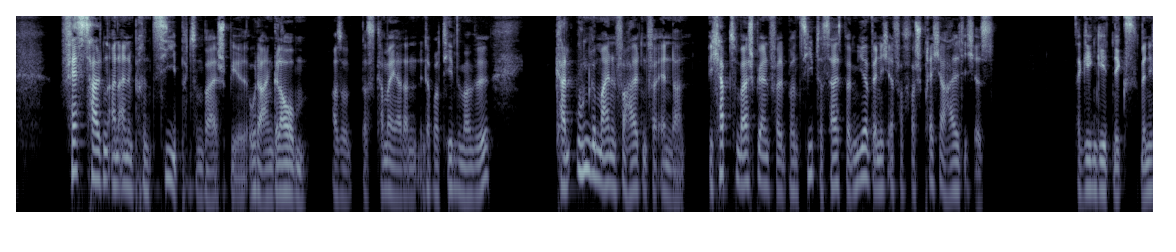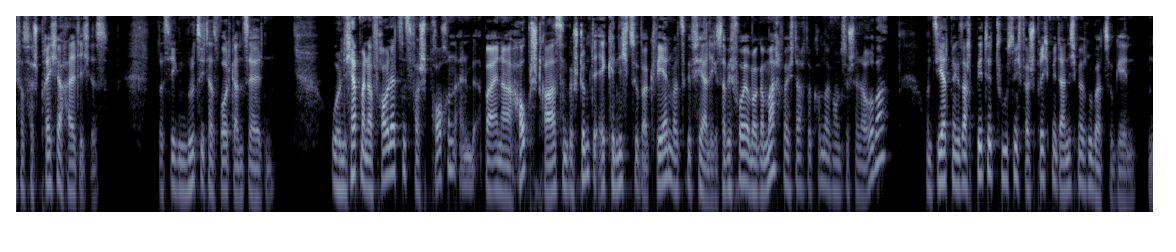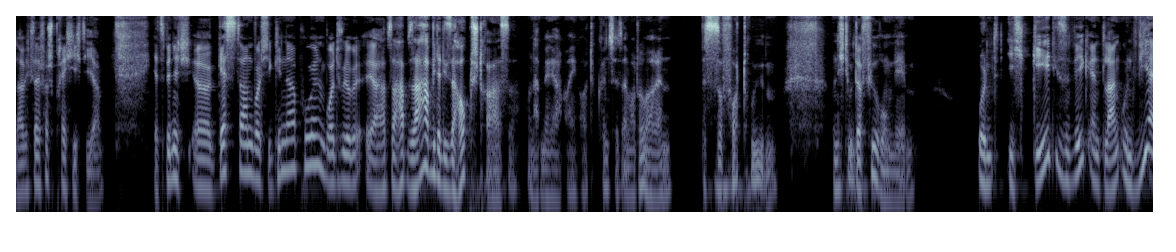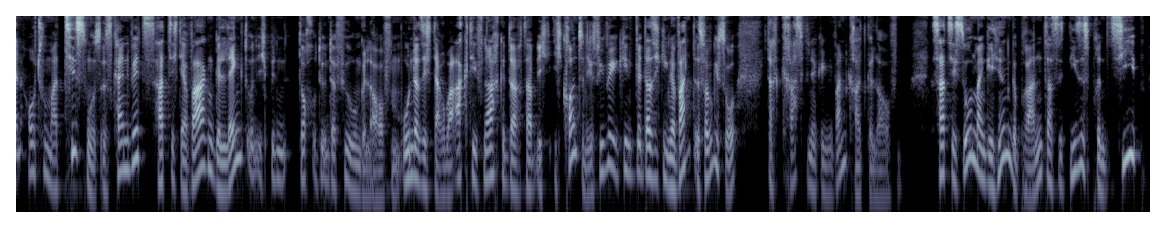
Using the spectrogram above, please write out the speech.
Festhalten an einem Prinzip zum Beispiel oder an Glauben, also das kann man ja dann interpretieren, wie man will, kann ungemeinen Verhalten verändern. Ich habe zum Beispiel ein Prinzip, das heißt bei mir, wenn ich etwas verspreche, halte ich es. Dagegen geht nichts. Wenn ich was verspreche, halte ich es. Deswegen nutze ich das Wort ganz selten. Und ich habe meiner Frau letztens versprochen, ein, bei einer Hauptstraße eine bestimmte Ecke nicht zu überqueren, weil es gefährlich ist. Das habe ich vorher immer gemacht, weil ich dachte, komm, dann kommst du schneller rüber. Und sie hat mir gesagt, bitte tu es nicht, versprich mir da nicht mehr rüber zu gehen. Und da habe ich gesagt, verspreche ich dir. Jetzt bin ich, äh, gestern wollte ich die Kinder abholen, wollte wieder, ja, hab, hab, sah wieder diese Hauptstraße und habe mir gedacht, mein Gott, du könntest jetzt einfach drüber rennen. Bist du sofort drüben. Und nicht die Unterführung nehmen. Und ich gehe diesen Weg entlang und wie ein Automatismus, ist kein Witz, hat sich der Wagen gelenkt und ich bin doch unter Unterführung gelaufen, ohne dass ich darüber aktiv nachgedacht habe. Ich, ich konnte nicht, wie dass ich gegen eine Wand, es war wirklich so. Ich dachte, krass, bin ja gegen die Wand gerade gelaufen. Das hat sich so in mein Gehirn gebrannt, dass ich dieses Prinzip,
